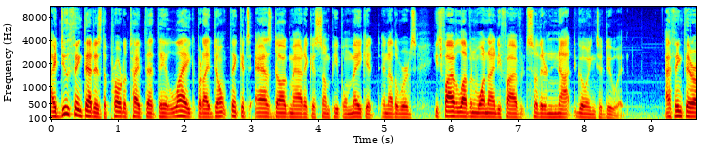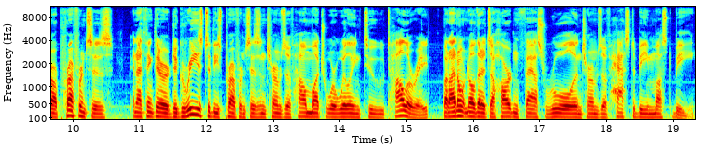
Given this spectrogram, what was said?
I do think that is the prototype that they like, but I don't think it's as dogmatic as some people make it. In other words, he's 5'11, 195, so they're not going to do it. I think there are preferences, and I think there are degrees to these preferences in terms of how much we're willing to tolerate, but I don't know that it's a hard and fast rule in terms of has to be, must be.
